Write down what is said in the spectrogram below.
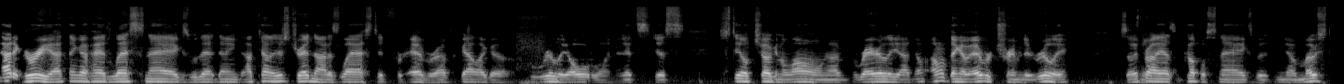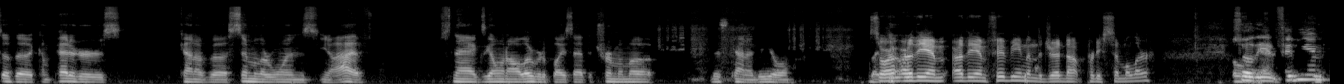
I, I'd agree. I think I've had less snags with that dang. I'll tell you, this dreadnought has lasted forever. I've got like a really old one, and it's just still chugging along. I've rarely, I don't, I don't think I've ever trimmed it really. So it Yeah. probably has a couple snags, but you know, most of the competitors, kind of uh, similar ones, you know, I have snags going all over the place. I have to trim them up. This kind of deal. But so are, are the are the amphibian and the dreadnought pretty similar? So Oh, the yeah. amphibian,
